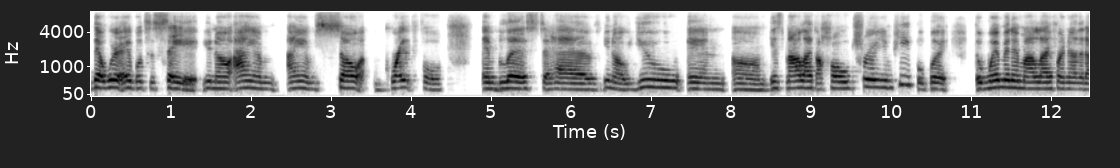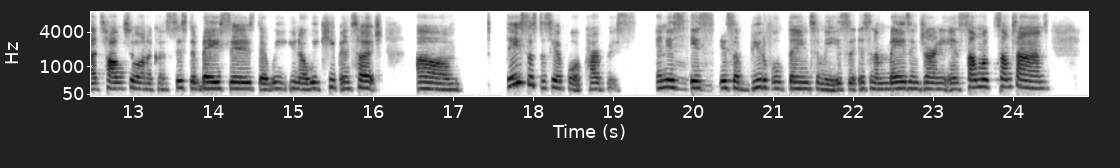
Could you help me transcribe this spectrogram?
that we're able to say it. You know, I am I am so grateful and blessed to have, you know, you and um it's not like a whole trillion people, but the women in my life right now that I talk to on a consistent basis, that we, you know, we keep in touch. Um, these sisters here for a purpose. And it's mm-hmm. it's it's a beautiful thing to me. It's a, it's an amazing journey. And some sometimes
